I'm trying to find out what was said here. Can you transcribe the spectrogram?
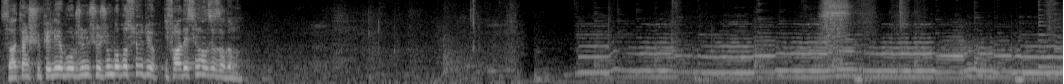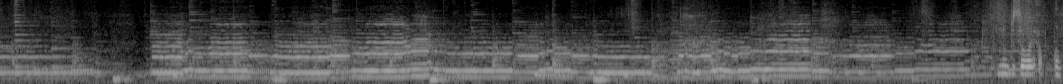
Zaten şüpheliye borcunu çocuğun babası ödüyor. İfadesini alacağız adamın. Bize o yapmadı.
